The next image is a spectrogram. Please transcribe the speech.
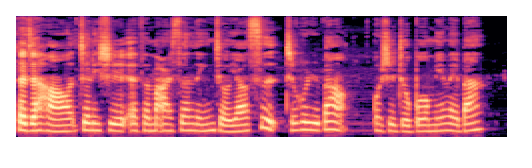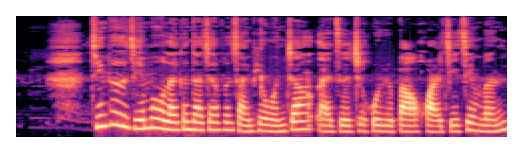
大家好，这里是 FM 二三零九幺四知乎日报，我是主播绵尾巴。今天的节目来跟大家分享一篇文章，来自知乎日报华尔街见闻，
